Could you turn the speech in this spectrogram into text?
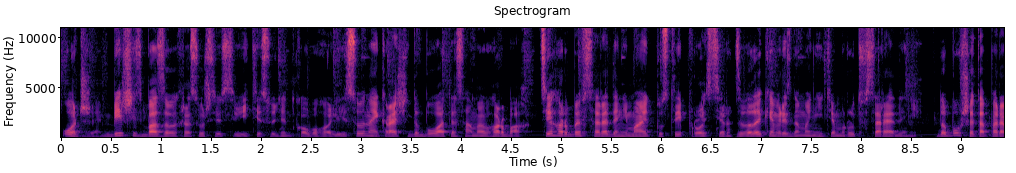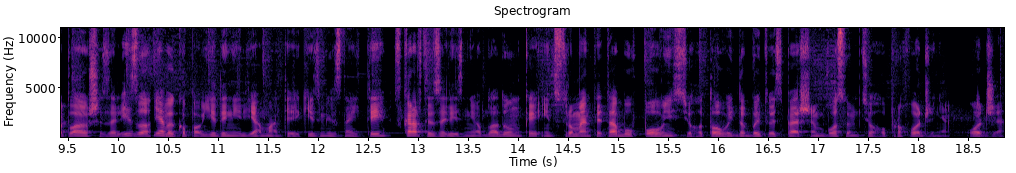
Отже, більшість базових ресурсів в світі сутінкового лісу найкраще добувати саме в горбах. Ці горби всередині мають пустий простір з великим різноманіттям руд всередині. Добувши та переплавивши залізо, я викопав єдині діаманти, які зміг знайти, скрафтив залізні обладунки, інструменти та був повністю готовий до битви з першим босом цього проходження. Отже,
